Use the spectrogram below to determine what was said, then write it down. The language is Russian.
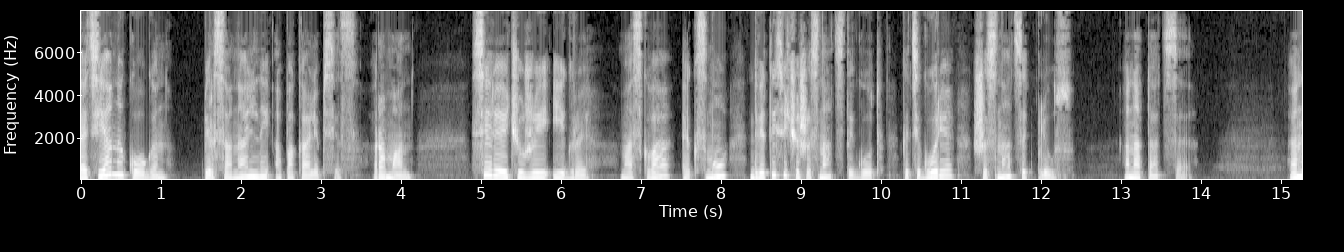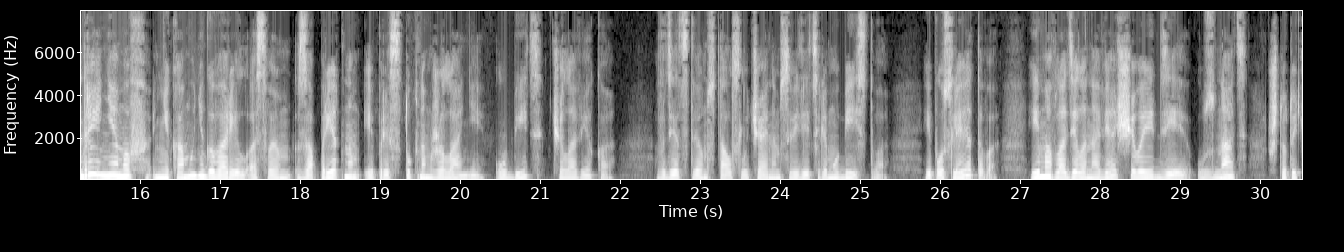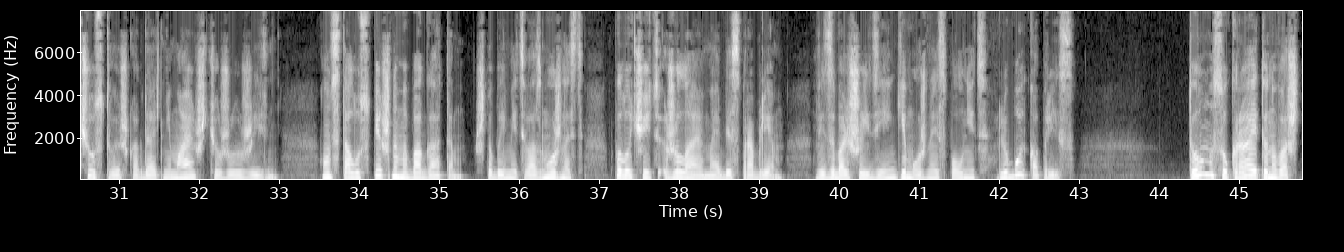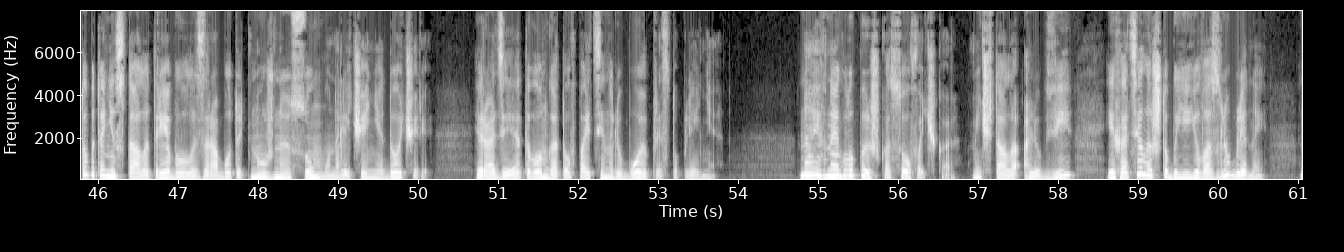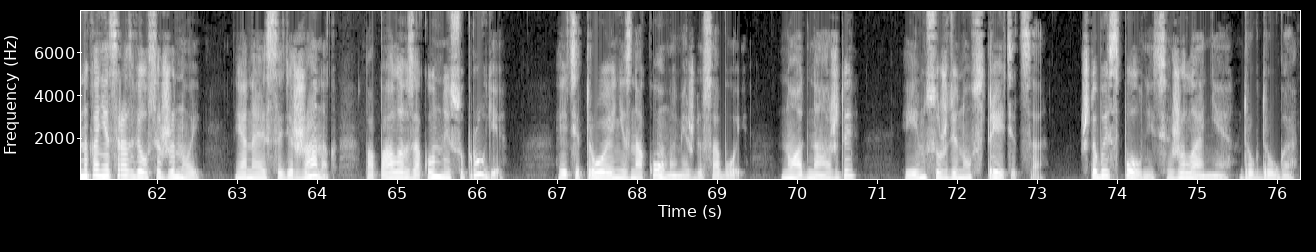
Татьяна Коган. Персональный апокалипсис. Роман. Серия «Чужие игры». Москва. Эксмо. 2016 год. Категория 16+. Аннотация. Андрей Немов никому не говорил о своем запретном и преступном желании убить человека. В детстве он стал случайным свидетелем убийства, и после этого им овладела навязчивая идея узнать, что ты чувствуешь, когда отнимаешь чужую жизнь. Он стал успешным и богатым, чтобы иметь возможность получить желаемое без проблем, ведь за большие деньги можно исполнить любой каприз. Томасу Крайтону во что бы то ни стало требовалось заработать нужную сумму на лечение дочери, и ради этого он готов пойти на любое преступление. Наивная глупышка Софочка мечтала о любви и хотела, чтобы ее возлюбленный наконец развелся с женой, и она из содержанок попала в законные супруги. Эти трое незнакомы между собой, но однажды им суждено встретиться, чтобы исполнить желание друг друга.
